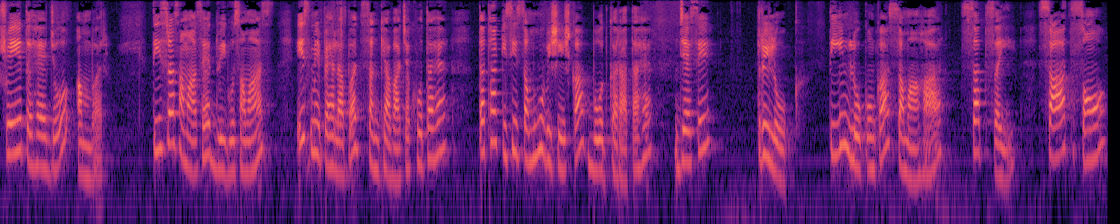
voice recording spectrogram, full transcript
श्वेत है जो अंबर। तीसरा समास है द्विगु समास। इसमें पहला पद संख्यावाचक होता है, तथा किसी समूह विशेष का बोध कराता है, जैसे त्रिलोक, तीन लोकों का समाहार, सतसई, सात सौ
